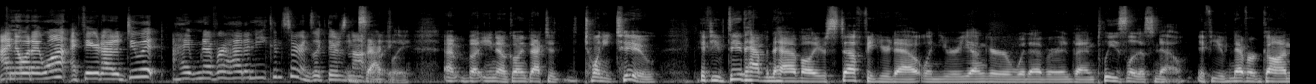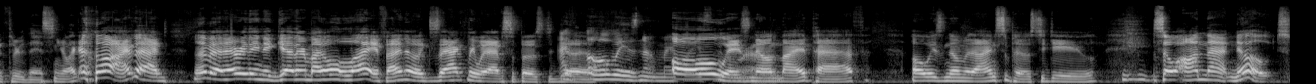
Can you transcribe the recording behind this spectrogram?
I know what I want. I figured out how to do it. I've never had any concerns. Like, there's not really. Exactly. Um, but, you know, going back to 22, if you did happen to have all your stuff figured out when you were younger or whatever, then please let us know. If you've never gone through this and you're like, oh, I've had, I've had everything together my whole life. I know exactly what I'm supposed to do. I've always known my place in the Always known my path. Always known what I'm supposed to do. so, on that note,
